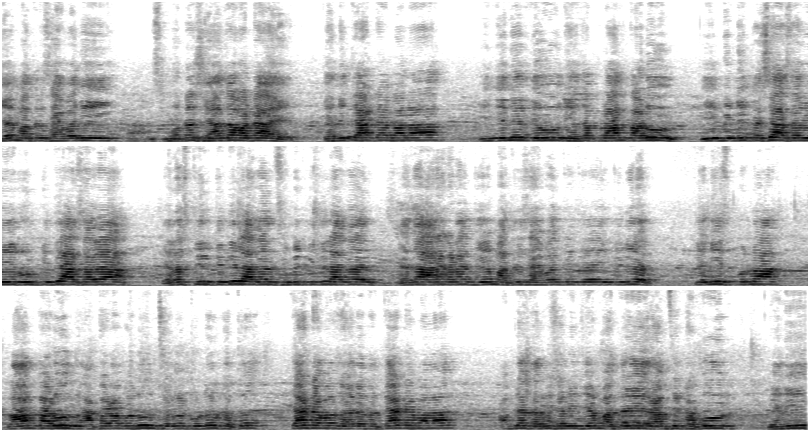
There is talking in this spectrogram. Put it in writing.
जय मात्र साहेबांनी मोठा सिंहाचा वाटा आहे. त्यांनी त्या टायमाला इंजिनियर देऊन याचा प्लॅन काढून ही बिल्डिंग कशी असावी रूम किती असाव्या याला स्टील किती लागेल सिमेंट किती लागेल याचा आराखडा जय मात्र साहेबांचे जे इंजिनियर त्यांनी पूर्ण प्लॅन काढून आखाडा बनवून सगळं टोटल खर्च त्या टायमाला सांगितलं त्या टायमाला आपल्या धर्मशाळी जय मात्रे रामसिंग ठाकूर यांनी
